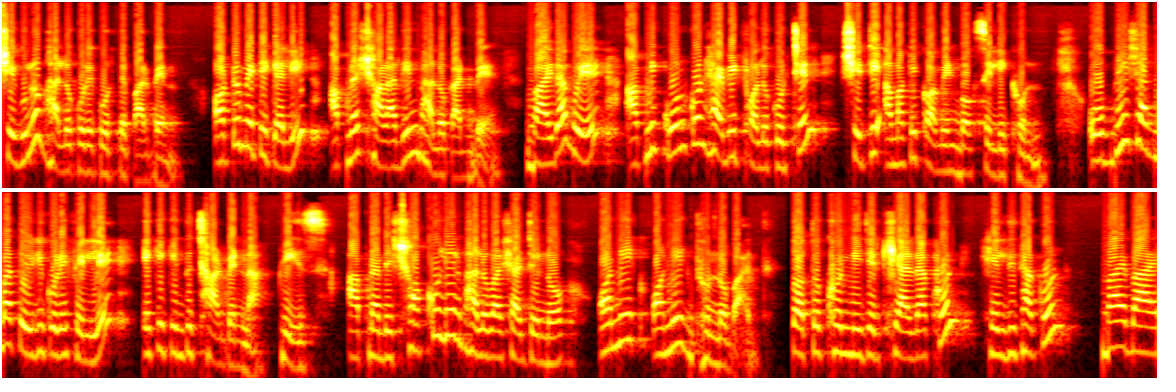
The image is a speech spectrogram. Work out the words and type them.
সেগুলো ভালো করে করতে পারবেন। অটোমেটিক্যালি আপনার সারাদিন ভালো কাটবে। বাই দা ওয়ে আপনি কোন কোন হ্যাবিট ফলো করছেন, সেটি আমাকে কমেন্ট বক্সে লিখুন। অভ্যেস একবার তৈরি করে ফেললে একে কিন্তু ছাড়বেন না প্লিজ আপনাদের সকলের ভালোবাসার জন্য অনেক অনেক ধন্যবাদ। ততক্ষণ নিজের খেয়াল রাখুন হেলদি থাকুন বাই বাই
